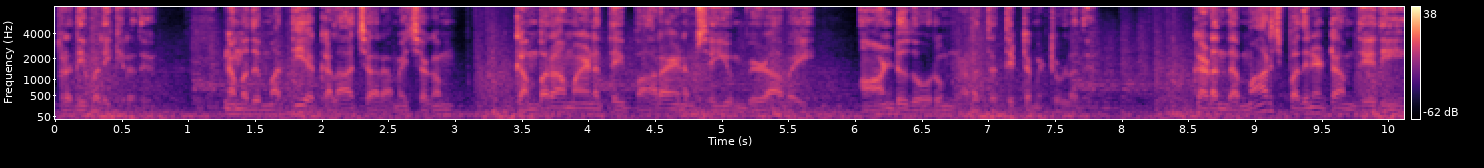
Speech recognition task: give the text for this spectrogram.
பிரதிபலிக்கிறது. நமது மத்திய கலாச்சார அமைச்சகம் கம்பராமாயணத்தை பாராயணம் செய்யும் விழாவை ஆண்டுதோறும் நடத்த திட்டமிட்டுள்ளது. கடந்த மார்ச் பதினெட்டாம் தேதி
